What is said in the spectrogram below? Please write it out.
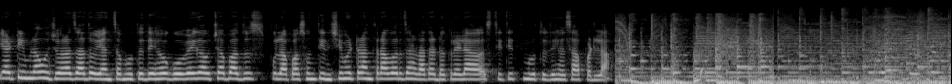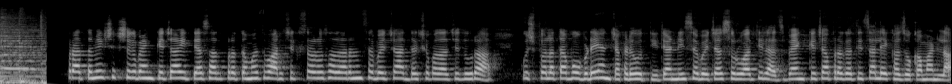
या टीमला उज्ज्वला जाधव यांचा मृतदेह गोवेगावच्या बाजूस पुलापासून तीनशे मीटर अंतरावर झाडात अडकलेल्या स्थितीत मृतदेह सापडला. प्राथमिक शिक्षक बँकेच्या इतिहासात प्रथमच वार्षिक सर्वसाधारण सभेच्या अध्यक्षपदाची धुरा पुष्पलता बोबडे यांच्याकडे होती. त्यांनी सभेच्या सुरुवातीलाच बँकेच्या प्रगतीचा लेखाजोखा मांडला.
